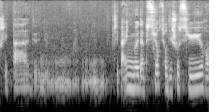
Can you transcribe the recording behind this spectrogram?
je sais pas, sais pas, une mode absurde sur des chaussures.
